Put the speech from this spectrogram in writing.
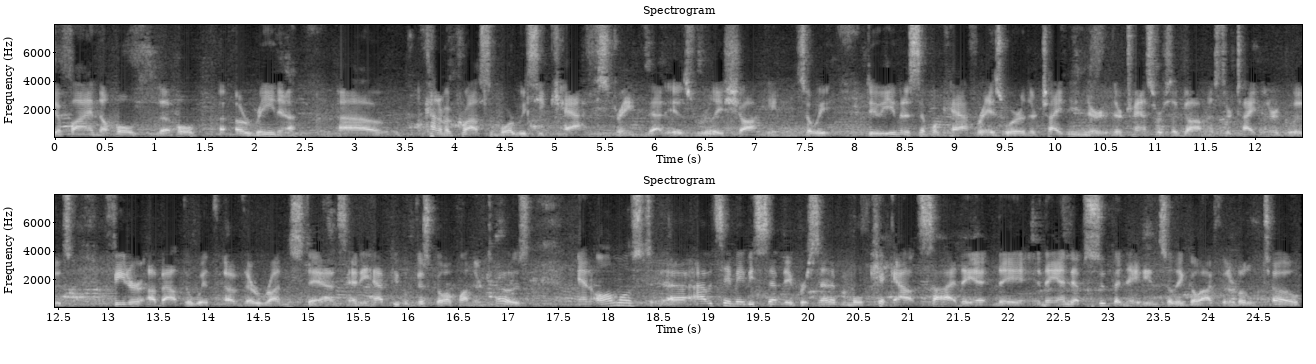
define the whole the whole arena. Uh, kind of across the board, we see calf strength that is really shocking. So we do even a simple calf raise where they're tightening their, their transverse abdominis, they're tightening their glutes, feet are about the width of their run stance, and you have people just go up on their toes and almost uh, I would say maybe 70% of them will kick outside. They, they, they end up supinating, so they go out to their little toe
